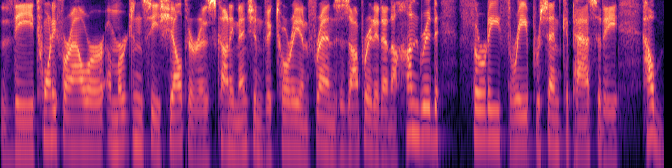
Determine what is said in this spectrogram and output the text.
the 24 hour emergency shelter, as Connie mentioned, Victorian Friends, has operated at 133% capacity. How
